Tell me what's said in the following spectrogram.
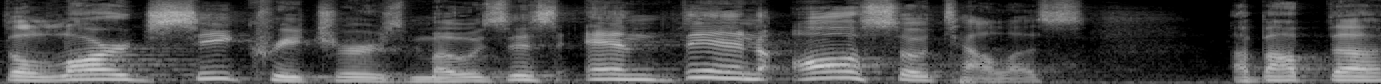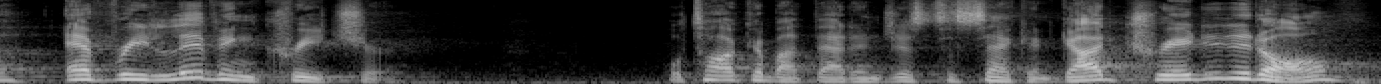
the large sea creatures, Moses, and then also tell us about the every living creature? We'll talk about that in just a second. God created it all,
